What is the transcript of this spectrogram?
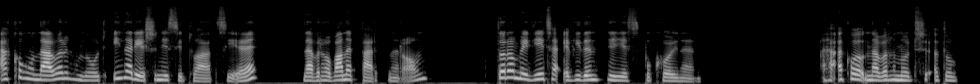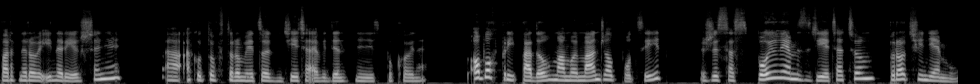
ako mu navrhnúť iné riešenie situácie, navrhované partnerom, ktorom je dieťa evidentne nespokojné. A ako navrhnúť tomu partnerovi iné riešenie a ako to, v ktorom je to dieťa evidentne nespokojné. V oboch prípadoch má môj manžel pocit, že sa spojujem s dieťaťom proti nemu.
